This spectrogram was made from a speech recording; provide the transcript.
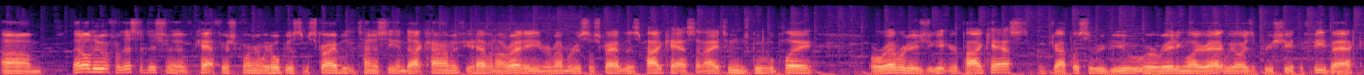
um, that'll do it for this edition of Catfish Corner. We hope you'll subscribe to the Tennessean.com if you haven't already, and remember to subscribe to this podcast on iTunes, Google Play, or wherever it is you get your podcast. Drop us a review or a rating while you're at it. We always appreciate the feedback.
